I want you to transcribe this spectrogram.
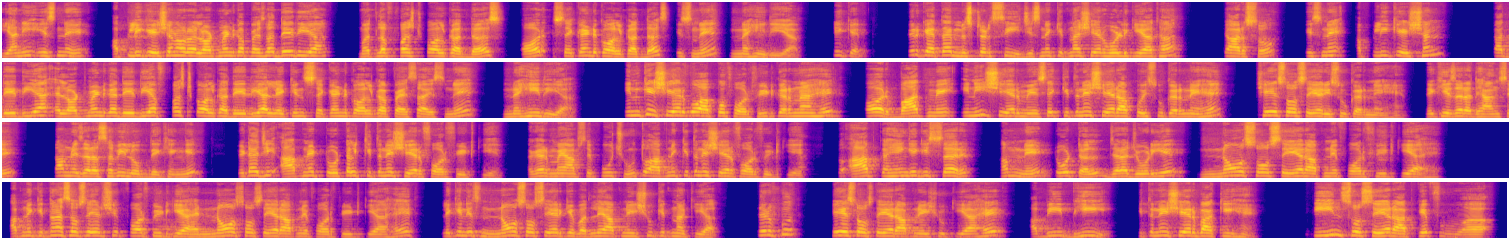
यानी इसने अप्लीकेशन और अलॉटमेंट का पैसा दे दिया मतलब फ़र्स्ट कॉल का दस और सेकंड कॉल का दस इसने नहीं दिया। ठीक है? फिर कहता है मिस्टर सी जिसने कितना शेयर होल्ड किया था? चार सौ। इसने अप्लीकेशन का दे दिया अलॉटमेंट का दे दिया फ़र्स्ट कॉल का दे दिया, लेकिन सेकंड कॉल का पैसा इसने नहीं दिया। इनके शेयर को आपको फॉरफिट करना है और बाद में इन्हीं शेयर में से कितने शेयर आपको इशू करने हैं? 600 शेयर इशू करने हैं। देखिए ज़रा ध्यान से, सामने ज़रा सभी लोग देखेंगे। बेटा जी आपने टोटल कितने शेयर फॉरफिट किए? अगर मैं आपसे पूछूँ तो आपने कितने शेयर फॉरफिट किए? तो आप कहेंगे कि, सर, हमने टोटल ज़रा जोड़िए 900 शेयर आपने फॉरफिट किया है। आपने कितना सौ शेयर फॉरफिट किया है? 900 शेयर आपने फॉरफिट किया है, लेकिन इस 900 शेयर के बदले आपने इशू कितना किया? सिर्फ़ 600 शेयर आपने इशू किया है, अभी भी कितने शेयर बाकी हैं? 300 शेयर आपके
